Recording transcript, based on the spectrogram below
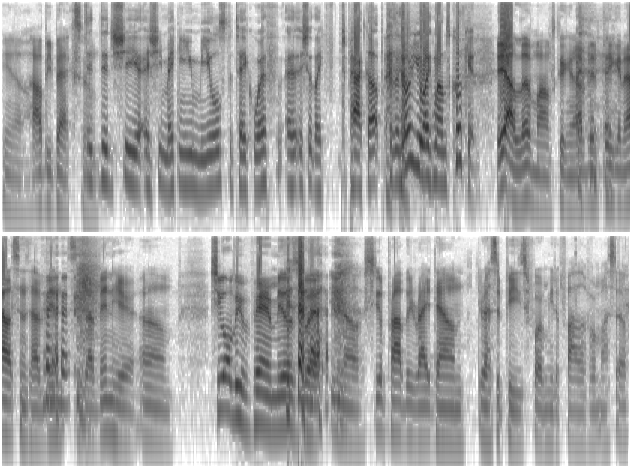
you know, I'll be back soon. Did, did she is she making you meals to take with? Uh, is she like to pack up? Because I know you like mom's cooking. Yeah, I love mom's cooking. I've been picking out since I've been since I've been here. Um, she won't be preparing meals, but you know she'll probably write down recipes for me to follow for myself.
